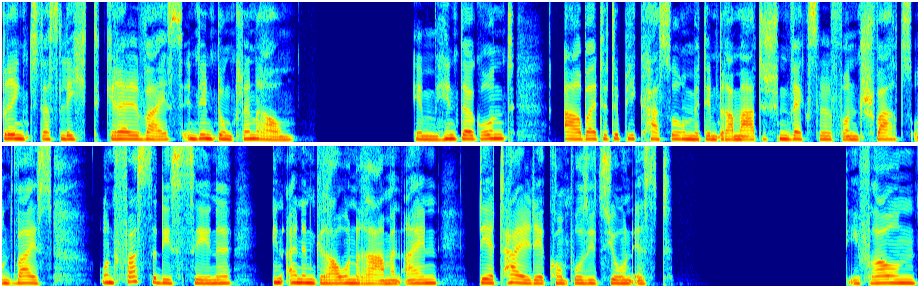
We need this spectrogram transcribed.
dringt das Licht grellweiß in den dunklen Raum. Im Hintergrund arbeitete Picasso mit dem dramatischen Wechsel von Schwarz und Weiß und fasste die Szene in einen grauen Rahmen ein, der Teil der Komposition ist. Die Frauen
